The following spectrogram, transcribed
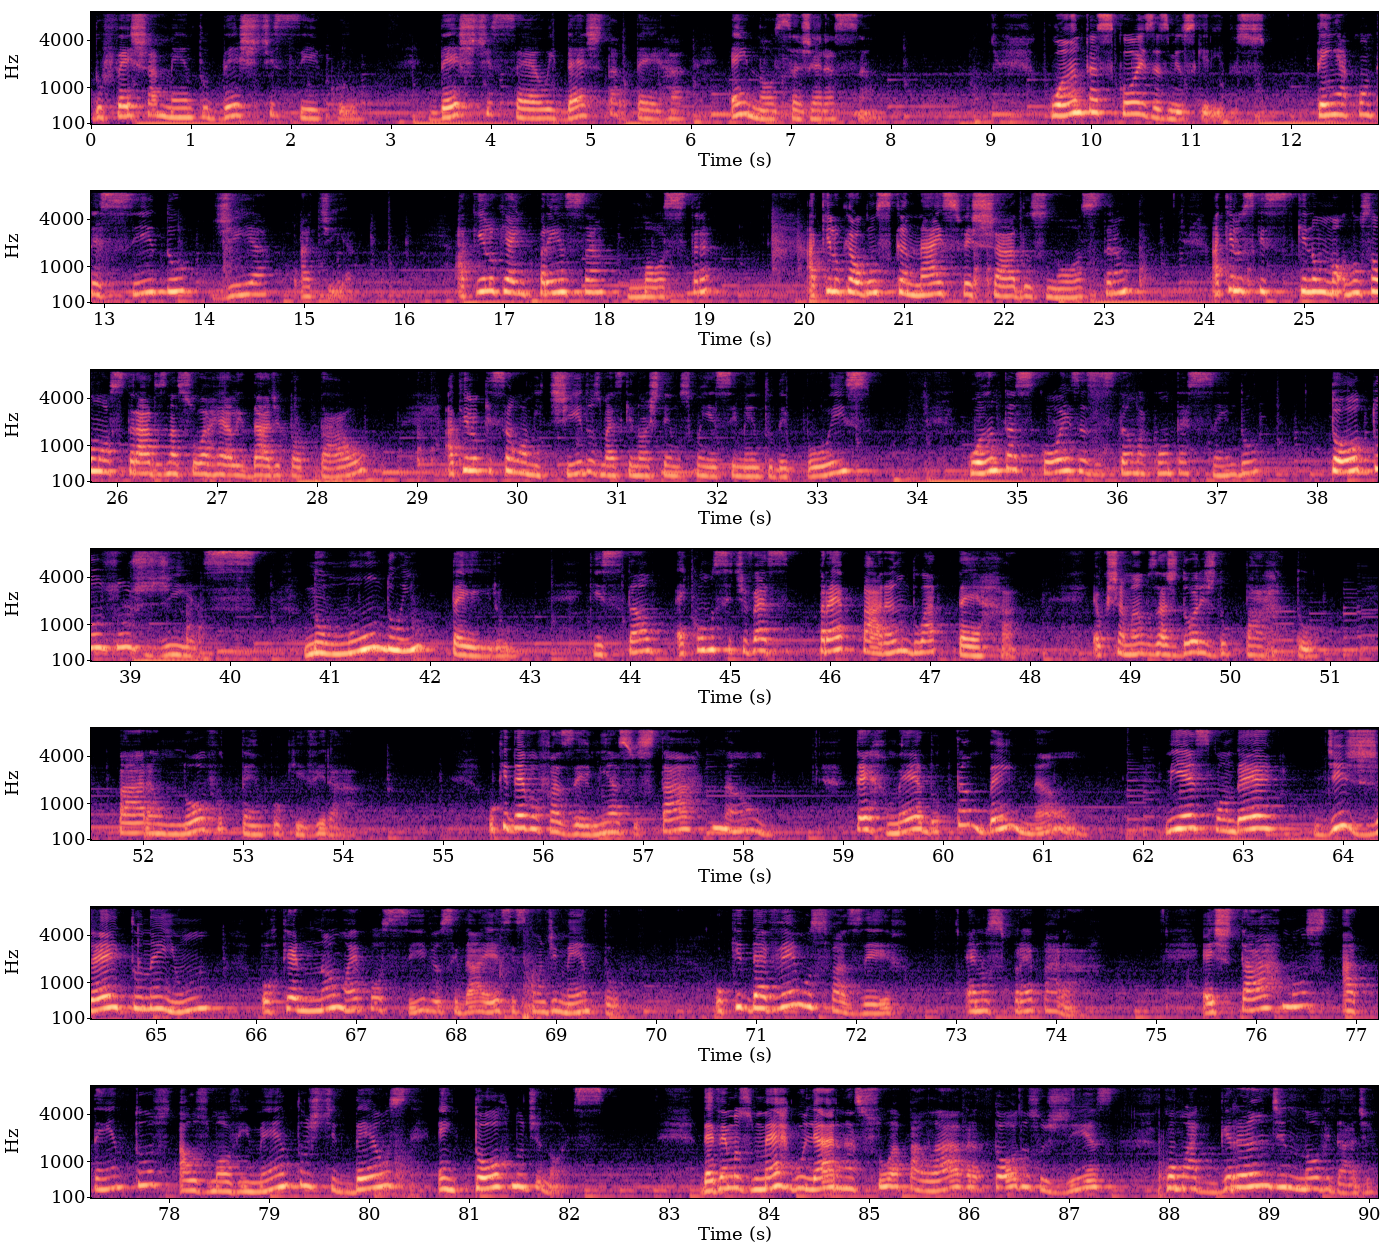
do fechamento deste ciclo, deste céu e desta terra em nossa geração. Quantas coisas, meus queridos, têm acontecido dia a dia. Aquilo que a imprensa mostra aquilo que alguns canais fechados mostram, aquilo que, que não, não são mostrados na sua realidade total, aquilo que são omitidos, mas que nós temos conhecimento depois. Quantas coisas estão acontecendo todos os dias no mundo inteiro que estão é como se estivesse preparando a terra. É o que chamamos as dores do parto para um novo tempo que virá. O que devo fazer? Me assustar? Não. Ter medo? Também não. Me esconder? De jeito nenhum, porque não é possível se dar esse escondimento. O que devemos fazer é nos preparar é estarmos atentos aos movimentos de Deus em torno de nós. Devemos mergulhar na Sua palavra todos os dias como a grande novidade.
